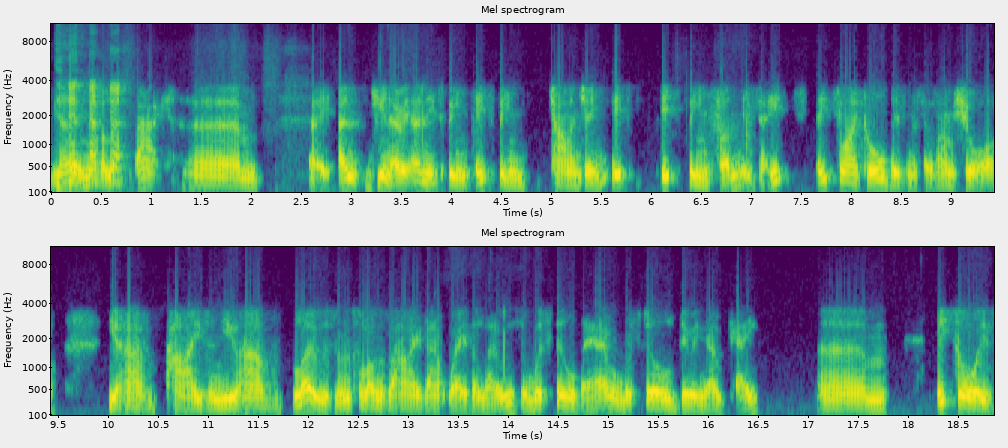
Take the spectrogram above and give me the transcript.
No, never looked back. Um, and you know, and it's been it's been challenging. It's it's been fun. It's it's it's like all businesses, I'm sure. You have highs and you have lows, and so long as the highs outweigh the lows, and we're still there and we're still doing okay. Um, it's always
